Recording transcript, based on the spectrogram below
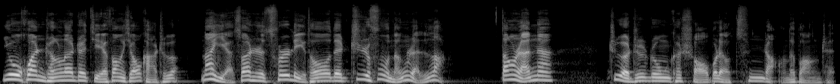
又换成了这解放小卡车，那也算是村里头的致富能人了。当然呢。这之中可少不了村长的帮衬，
